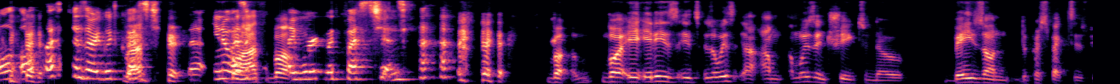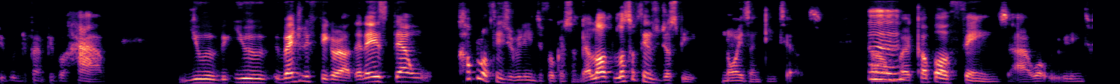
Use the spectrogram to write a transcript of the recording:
all, all, questions are good questions. Uh, you know, but, but, I work with questions. but but it, it is it's, it's always I'm I'm always intrigued to know based on the perspectives people different people have, you you eventually figure out that there's there are a couple of things you really need to focus on. There are lot, lots of things will just be noise and details. Um, mm. But a couple of things are what we really need to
